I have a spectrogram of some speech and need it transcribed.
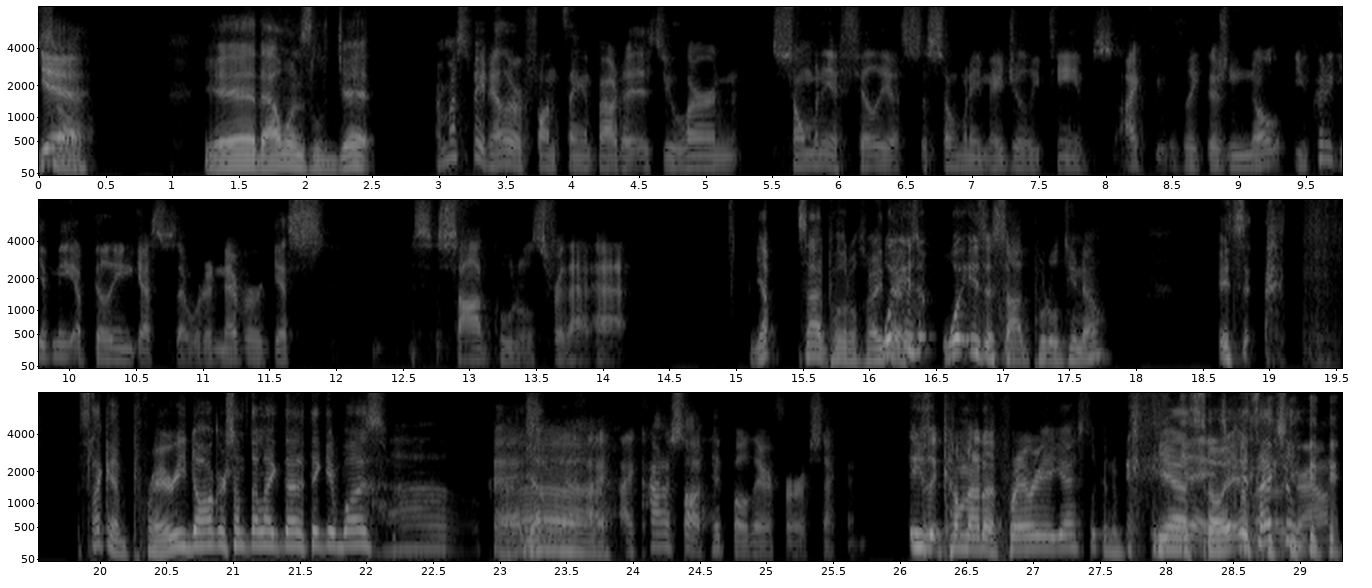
So, Yeah. yeah, that one's legit. There must be another fun thing about it is you learn so many affiliates to so many major league teams. I c- like there's no you could have given me a billion guesses. I would have never guessed s- sod poodles for that hat. Yep, sod poodles right What there. is what is a sod poodle? Do you know? it's it's like a prairie dog or something like that. I think it was. Oh, okay. so, yeah, Ah. I, I kind of saw a hippo there for a second. He's like coming out of the prairie, I guess. Look at him. Yeah, so it's coming out of the actually-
